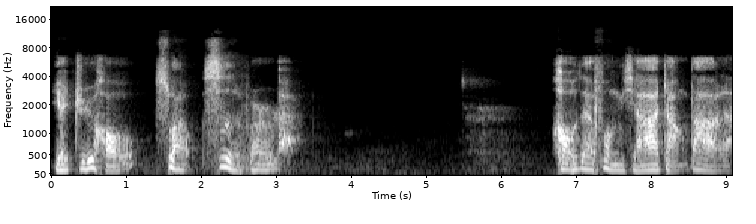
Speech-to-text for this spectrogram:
也只好算四分了。好在凤霞长大了。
